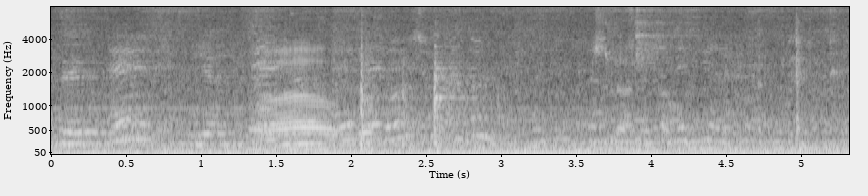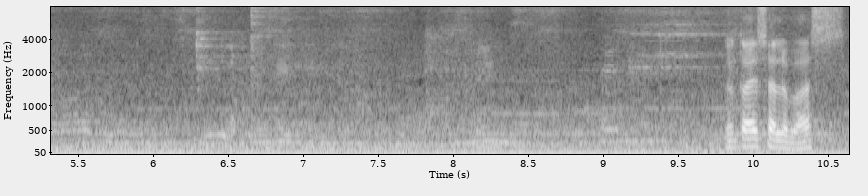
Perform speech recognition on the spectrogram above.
Wow. Doon tayo sa labas.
